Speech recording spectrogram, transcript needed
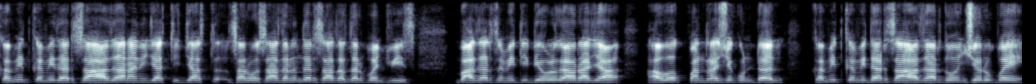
कमीत कमी दर सहा हजार आणि जास्तीत जास्त सर्वसाधारण दर सात हजार पंचवीस. बाजार समिती देऊळगाव राजा आवक पंधराशे कुंटल कमीत कमी दर सहा हजार दोनशे रुपये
